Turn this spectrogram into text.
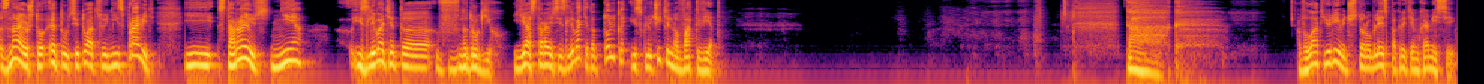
знаю, что эту ситуацию не исправить и стараюсь не изливать это в, на других. Я стараюсь изливать это только исключительно в ответ. Так. Влад Юрьевич, 100 рублей с покрытием комиссии.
